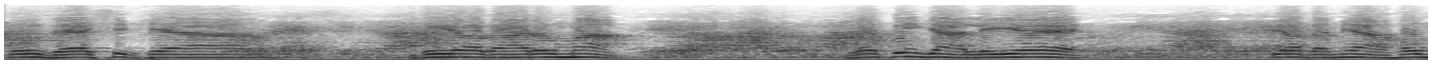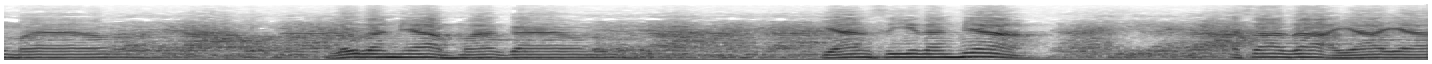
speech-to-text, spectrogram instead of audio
98ဖြာဘေယောဂါတို့မှလောကင်းကြလျက်ပြောသမျှဟုတ်မှန်လုံးသမျှမှန်က န်ကြံစီသမျှအစစအရာရာ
